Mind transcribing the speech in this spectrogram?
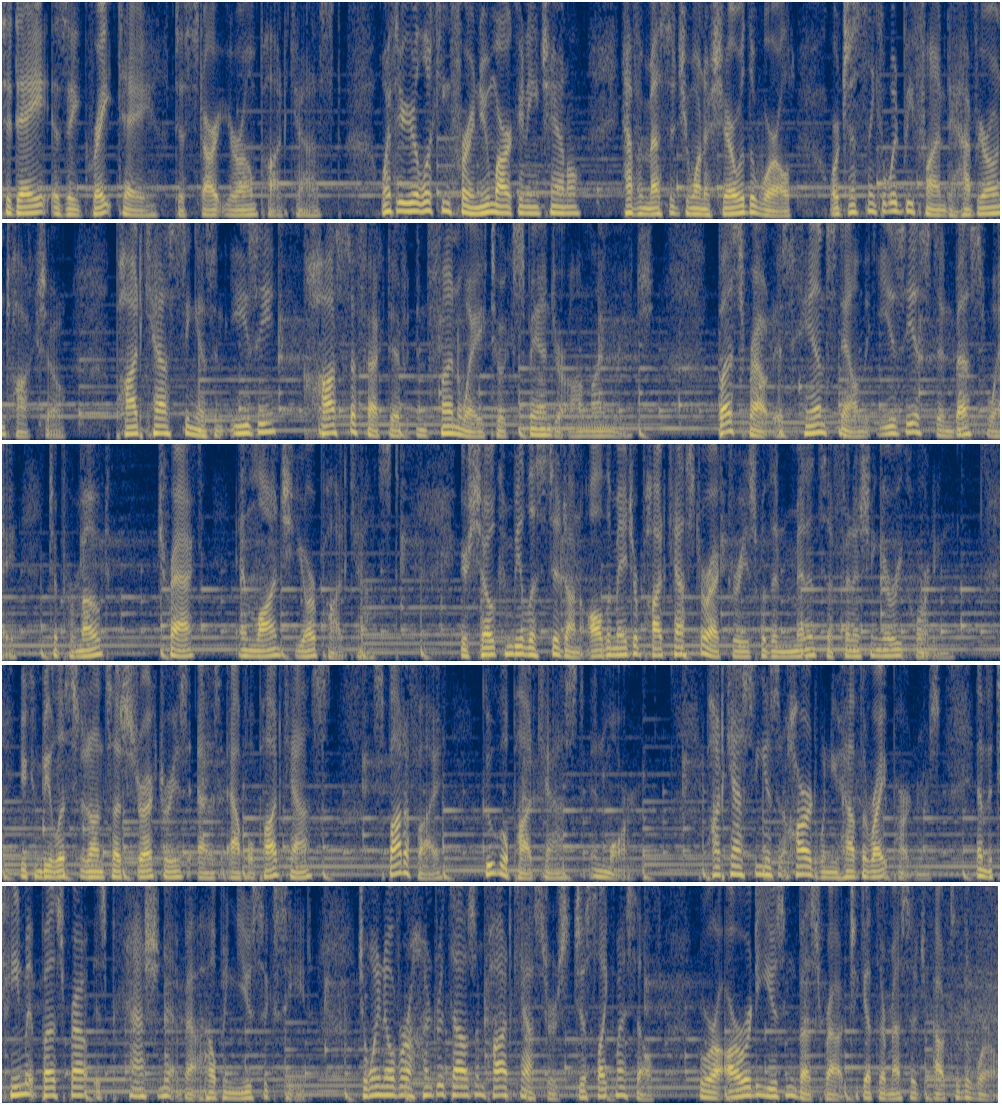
Today is a great day to start your own podcast. Whether you're looking for a new marketing channel, have a message you want to share with the world, or just think it would be fun to have your own talk show, podcasting is an easy, cost effective, and fun way to expand your online reach. Buzzsprout is hands down the easiest and best way to promote, track, and launch your podcast. Your show can be listed on all the major podcast directories within minutes of finishing your recording. You can be listed on such directories as Apple Podcasts, Spotify, Google Podcast, and more. Podcasting isn't hard when you have the right partners, and the team at Buzzsprout is passionate about helping you succeed. Join over 100,000 podcasters just like myself who are already using Buzzsprout to get their message out to the world.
